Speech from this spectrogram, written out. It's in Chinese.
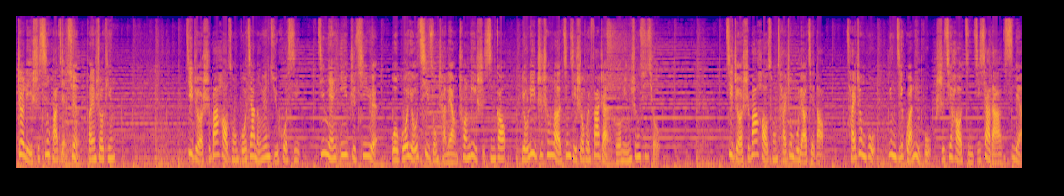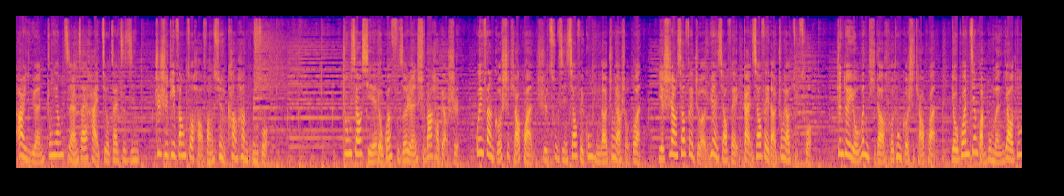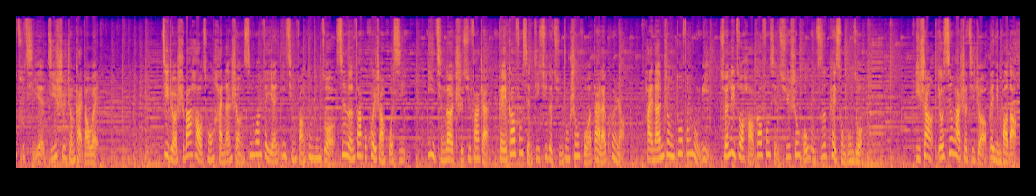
这里是新华简讯，欢迎收听。记者十八号从国家能源局获悉，今年一至七月，我国油气总产量创历史新高，有力支撑了经济社会发展和民生需求。记者十八号从财政部了解到，财政部、应急管理部十七号紧急下达四点二亿元中央自然灾害救灾资金，支持地方做好防汛抗旱工作。中消协有关负责人十八号表示，规范格式条款是促进消费公平的重要手段，也是让消费者愿消费、敢消费的重要举措。针对有问题的合同格式条款，有关监管部门要督促企业及时整改到位。记者十八号从海南省新冠肺炎疫情防控工作新闻发布会上获悉，疫情的持续发展给高风险地区的群众生活带来困扰。海南正多方努力，全力做好高风险区生活物资配送工作。以上由新华社记者为您报道。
